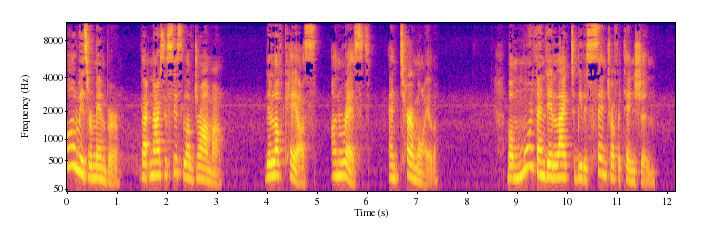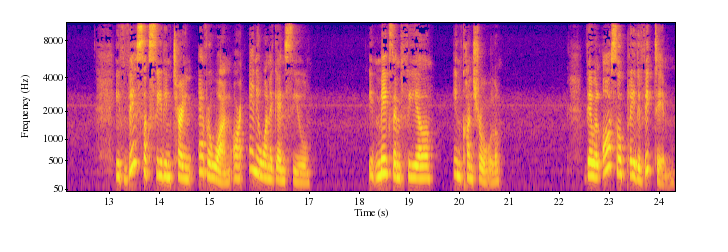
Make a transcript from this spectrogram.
Always remember that narcissists love drama. They love chaos, unrest, and turmoil. But more than they like to be the center of attention, if they succeed in turning everyone or anyone against you, it makes them feel in control. They will also play the victim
